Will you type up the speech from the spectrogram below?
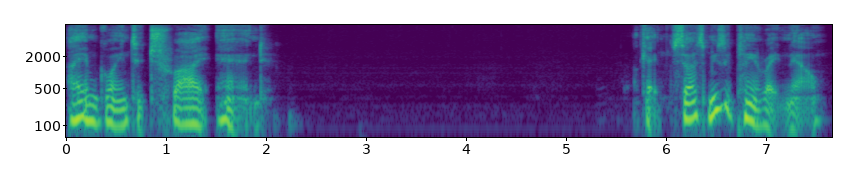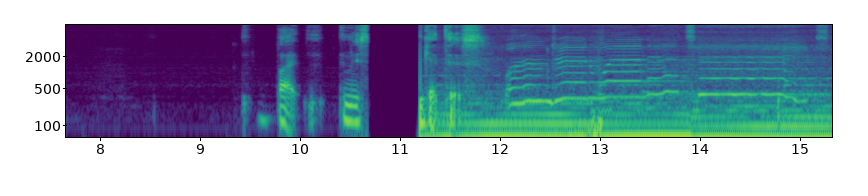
I am going to try and Okay, so it's music playing right now. But let me get this. Wondering when it changed.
